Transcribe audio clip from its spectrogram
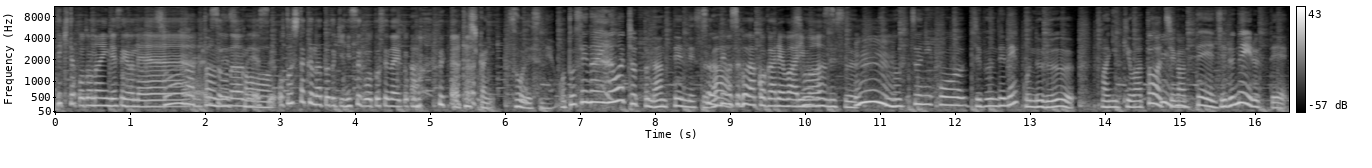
できたことないんですよね。そうだったんです。かそうなんです。落としたくなった時にすぐ落とせないとこもー、確かに。そうですね。落とせないのはちょっと難点ですが。でもすごい憧れはあります。そうなんです、うん。その普通にこう自分でねこう塗るマニキュアとは違って、ジェルネイルって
